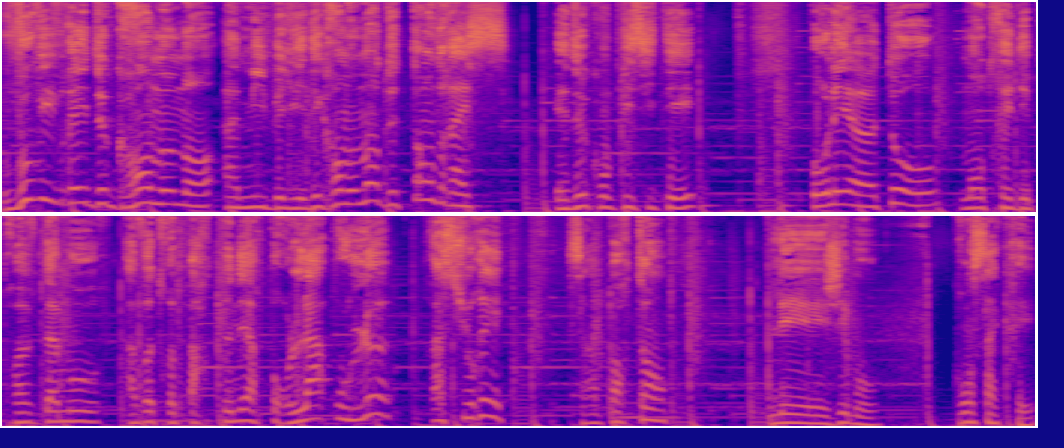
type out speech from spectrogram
Vous vivrez de grands moments, amis béliers, des grands moments de tendresse et de complicité. Pour les euh, taureaux, montrez des preuves d'amour à votre partenaire pour là ou le rassurer. C'est important. Les gémeaux, consacrez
